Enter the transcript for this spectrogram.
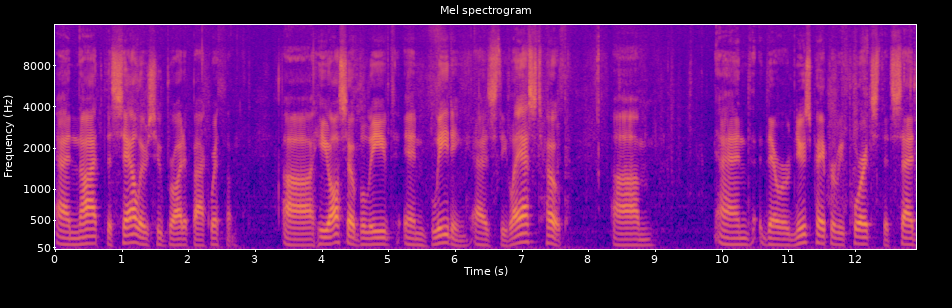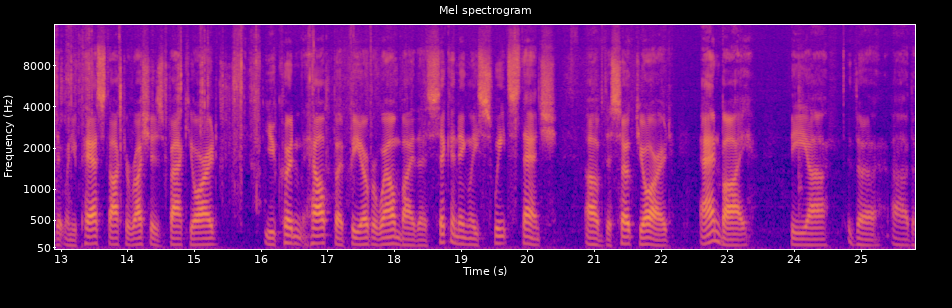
and not the sailors who brought it back with them. Uh, he also believed in bleeding as the last hope. Um, and there were newspaper reports that said that when you passed Dr. Rush's backyard, you couldn't help but be overwhelmed by the sickeningly sweet stench of the soaked yard and by the, uh, the, uh, the,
